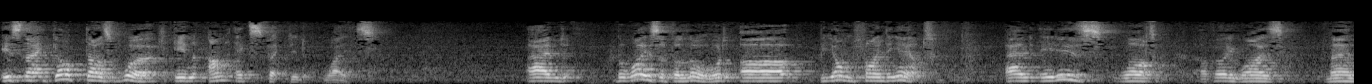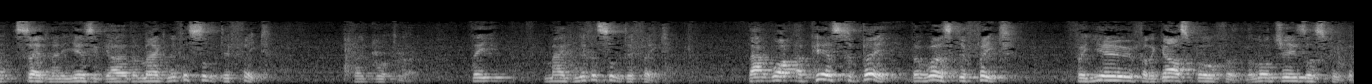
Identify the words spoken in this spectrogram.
is that God does work in unexpected ways. And the ways of the Lord are beyond finding out. And it is what a very wise man said many years ago, the magnificent defeat. Fred Buechner. The magnificent defeat that what appears to be the worst defeat for you, for the gospel, for the Lord Jesus, for the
